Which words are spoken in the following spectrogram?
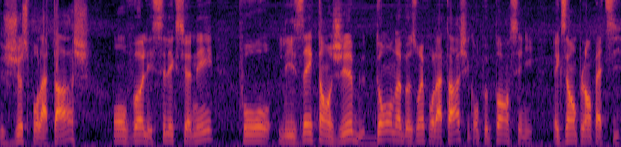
juste pour la tâche, on va les sélectionner pour les intangibles dont on a besoin pour la tâche et qu'on ne peut pas enseigner. Exemple, l'empathie.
